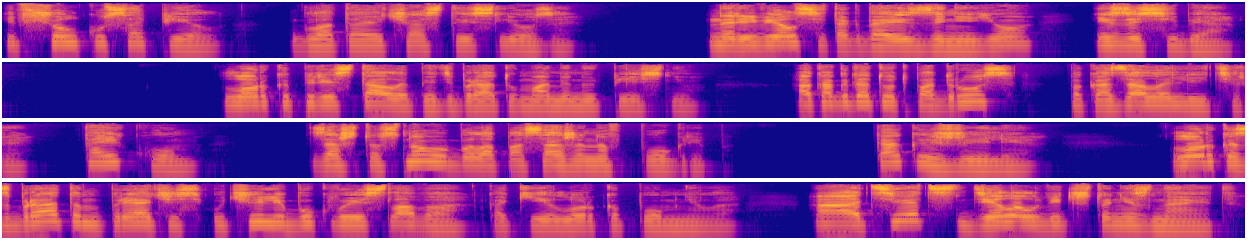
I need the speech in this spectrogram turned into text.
и в щелку сопел, глотая частые слезы. Наревелся тогда из-за нее, и за себя. Лорка перестала петь брату мамину песню, а когда тот подрос, показала литеры, тайком, за что снова была посажена в погреб. Так и жили. Лорка с братом, прячась, учили буквы и слова, какие Лорка помнила, а отец делал вид, что не знает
